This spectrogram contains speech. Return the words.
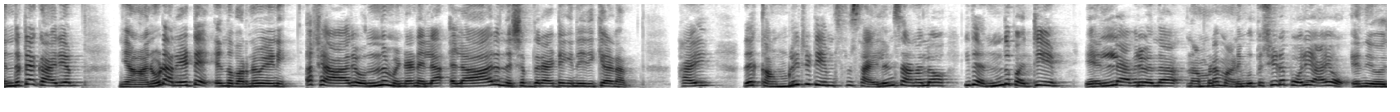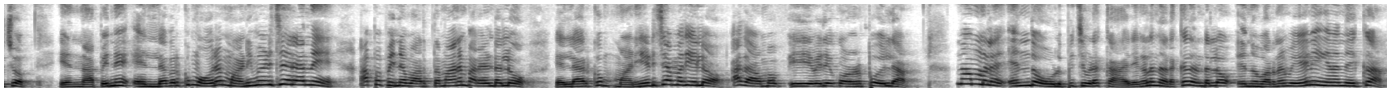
എന്തൊട്ടെ കാര്യം? ഞാനോട് അറിയട്ടെ എന്ന് പറഞ്ഞു വേണി. പക്ഷെ ആരും ഒന്നും മിണ്ടണില്ല. എല്ലാവരും നിശബ്ദരായിട്ട് ഇങ്ങനെ ഇരിക്കുകയാണ് ഹൈ ഇത് കംപ്ലീറ്റ് ടീംസ് സൈലൻസ് ആണല്ലോ. ഇതെന്ത് പറ്റി? എല്ലാവരും എന്താ നമ്മുടെ മണിമുത്തശ്ശിയുടെ പോലെ ആയോ എന്ന് ചോദിച്ചോ. എന്നാ പിന്നെ എല്ലാവർക്കും ഓരോ മണി മേടിച്ചു തരാന്നേ. അപ്പം പിന്നെ വർത്തമാനം പറയണ്ടല്ലോ. എല്ലാവർക്കും മണി അടിച്ചാൽ മതിയല്ലോ. അതാകുമ്പോൾ വലിയ കുഴപ്പമില്ല. നമ്മൾ എന്തോ ഒളിപ്പിച്ച് ഇവിടെ കാര്യങ്ങൾ നടക്കുന്നുണ്ടല്ലോ എന്ന് പറഞ്ഞ് വേണി ഇങ്ങനെ നിൽക്കാം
